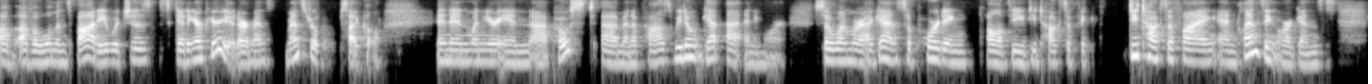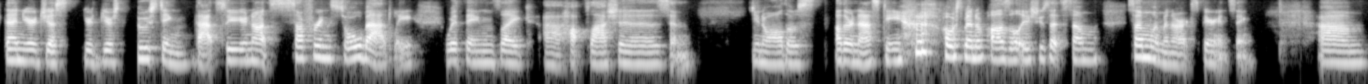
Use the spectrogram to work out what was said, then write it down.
of, of, a woman's body which is getting our period our men- menstrual cycle. And then when you're in uh, post uh, menopause we don't get that anymore. So when we're again supporting all of the detoxific detoxifying and cleansing organs then you're just you're just boosting that. So you're not suffering so badly with things like uh, hot flashes and you know all those other nasty postmenopausal issues that some some women are experiencing. Um,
